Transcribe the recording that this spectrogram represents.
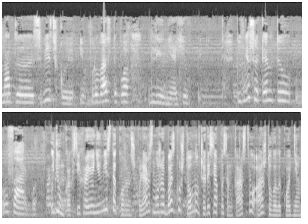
над е, свічкою і провести по лініях. І пізніше кинути у- у фарбу. У дюмках всіх районів міста кожен школяр зможе безкоштовно вчитися писанкарству аж до Великодня.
